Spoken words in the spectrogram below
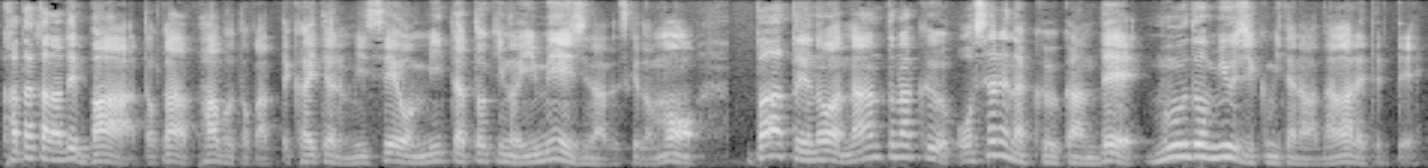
カタカナでバーとかパブとかって書いてある店を見た時のイメージなんですけども、バーというのはなんとなくおしゃれな空間でムードミュージックみたいなのが流れてて、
